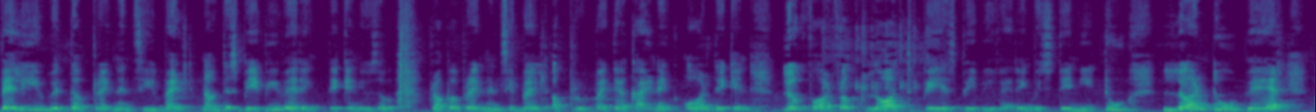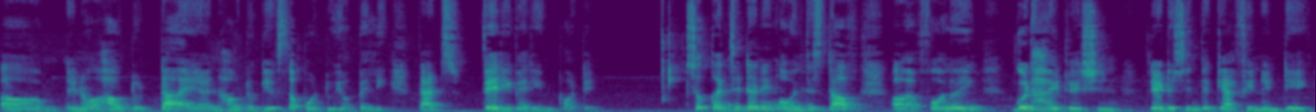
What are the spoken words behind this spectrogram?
belly with the pregnancy belt. Now this baby wearing they can use a proper pregnancy belt approved by their gynec or they can look for for cloth based baby wearing which they need to learn to wear um, you know how to tie and how to give support to your belly. That's very very important so considering all this stuff, uh, following good hydration, reducing the caffeine intake,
